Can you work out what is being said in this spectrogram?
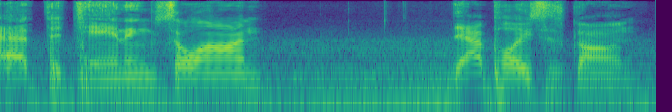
at the tanning salon. That place is gone.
